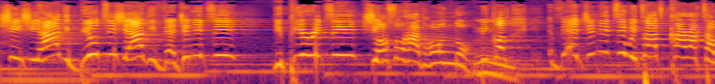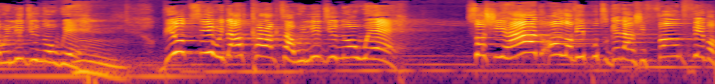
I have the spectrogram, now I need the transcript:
she, she had the beauty, she had the virginity, the purity, she also had honor. Hmm. Because virginity without character will lead you nowhere. Beauty without character will lead you nowhere. So she had all of it put together and she found favor.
